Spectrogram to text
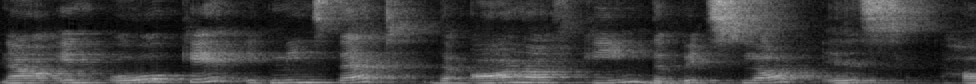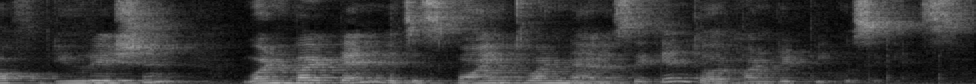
Now in OOK, it means that the on-off keying, the bit slot is half duration 1 by 10 which is 0.1 nanosecond or 100 picoseconds.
